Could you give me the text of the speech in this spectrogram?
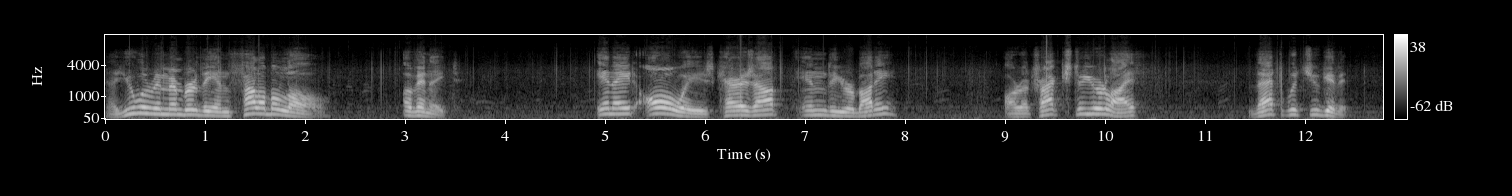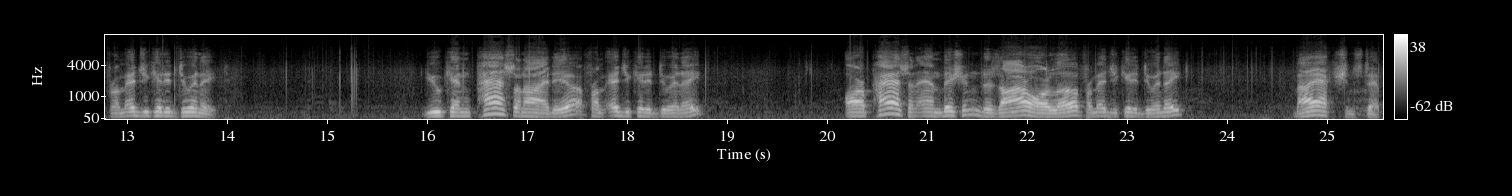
Now, you will remember the infallible law of innate. Innate always carries out into your body or attracts to your life that which you give it from educated to innate. You can pass an idea from educated to innate, or pass an ambition, desire, or love from educated to innate by action step.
